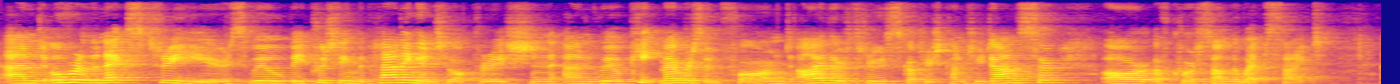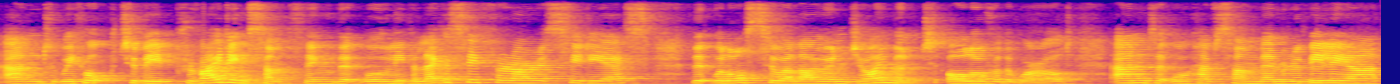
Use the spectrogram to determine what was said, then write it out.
and over the next three years we'll be putting the planning into operation and we'll keep members informed either through Scottish Country Dancer or of course on the website and we hope to be providing something that will leave a legacy for RSCDS, that will also allow enjoyment all over the world, and that will have some memorabilia,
